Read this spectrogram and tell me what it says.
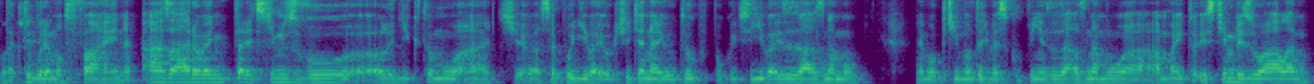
a tak to bude moc fajn. A zároveň tady s tím zvu eh, lidi k tomu, ať eh, se podívají určitě na YouTube, pokud si dívají ze záznamu, nebo přímo teď ve skupině ze záznamu a, a mají to i s tím vizuálem.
